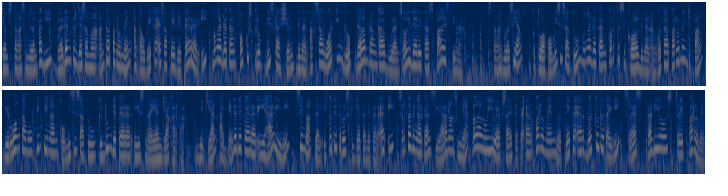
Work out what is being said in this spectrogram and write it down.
Jam setengah 9 pagi, Badan Kerjasama Antar Parlemen atau BKSAP DPR RI mengadakan fokus group discussion dengan Aksa Working Group dalam rangka Bulan Solidaritas Palestina. Setengah dua siang, Ketua Komisi 1 mengadakan courtesy call dengan anggota Parlemen Jepang di ruang tamu pimpinan Komisi 1 Gedung DPR RI Senayan, Jakarta. Demikian agenda DPR RI hari ini, simak dan ikuti terus kegiatan DPR RI serta dengarkan siaran langsungnya melalui website tvrparlemen.dpr.go.id slash radio strip parlemen.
